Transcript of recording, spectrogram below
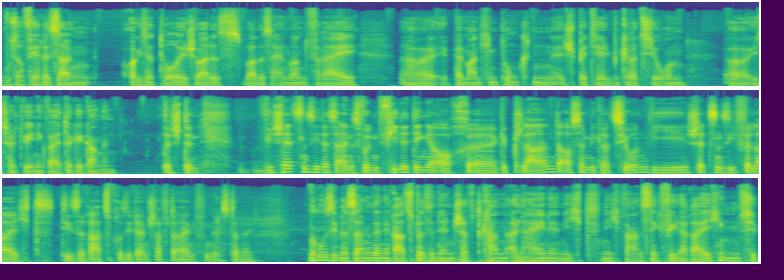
muss auch fair sagen, organisatorisch war das, war das einwandfrei. Äh, bei manchen Punkten, speziell Migration, äh, ist halt wenig weitergegangen. Das stimmt. Wie schätzen Sie das ein? Es wurden viele Dinge auch äh, geplant außer Migration. Wie schätzen Sie vielleicht diese Ratspräsidentschaft ein von Österreich? Man muss immer sagen, eine Ratspräsidentschaft kann alleine nicht, nicht wahnsinnig viel erreichen. Sie,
